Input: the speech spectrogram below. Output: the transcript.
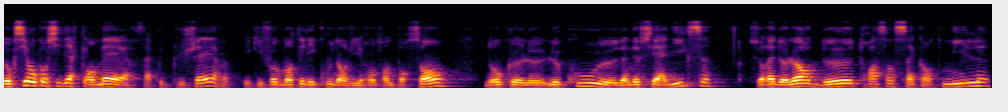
Donc, si on considère qu'en mer, ça coûte plus cher et qu'il faut augmenter les coûts d'environ 30%, donc euh, le, le coût d'un Océanix serait de l'ordre de 350 000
